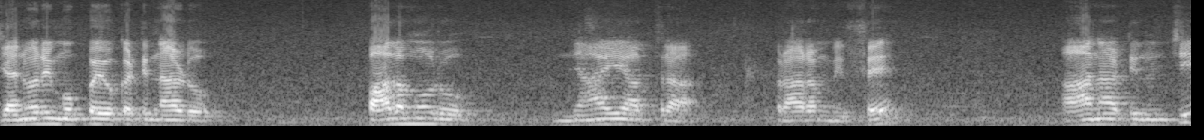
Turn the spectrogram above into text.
జనవరి ముప్పై ఒకటి నాడు పాలమూరు న్యాయయాత్ర ప్రారంభిస్తే ఆనాటి నుంచి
